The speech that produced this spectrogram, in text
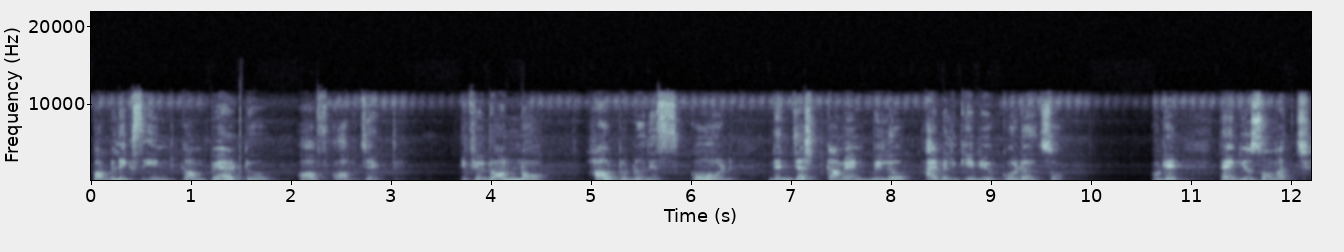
Publics int compare to of object. If you don't know how to do this code then just comment below. I will give you code also. Okay. Thank you so much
